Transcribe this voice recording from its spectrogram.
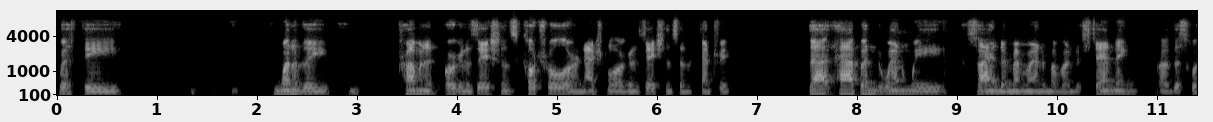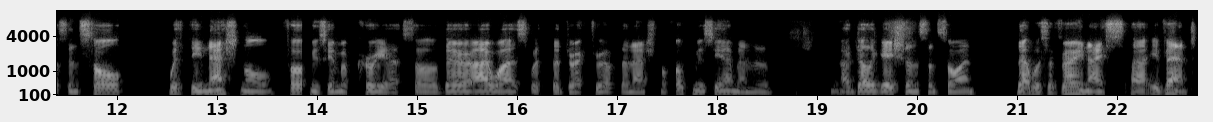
with the one of the prominent organizations, cultural or national organizations in the country. That happened when we signed a memorandum of understanding. Uh, this was in Seoul with the National Folk Museum of Korea. So there I was with the director of the National Folk Museum and our delegations and so on. That was a very nice uh, event,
